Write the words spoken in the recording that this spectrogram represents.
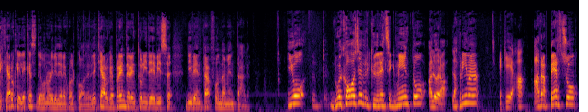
è chiaro che i Lakers devono rivedere qualcosa ed è chiaro che prendere Anthony Davis diventa fondamentale. Io due cose per chiudere il segmento. Allora, la prima è che ha, avrà perso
